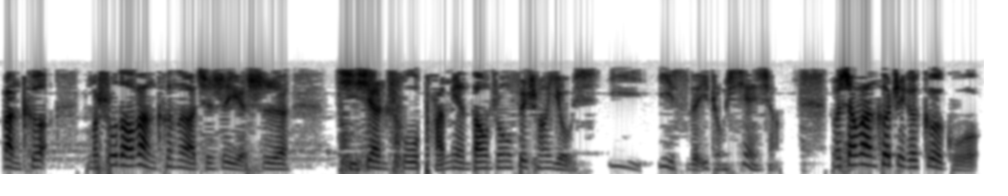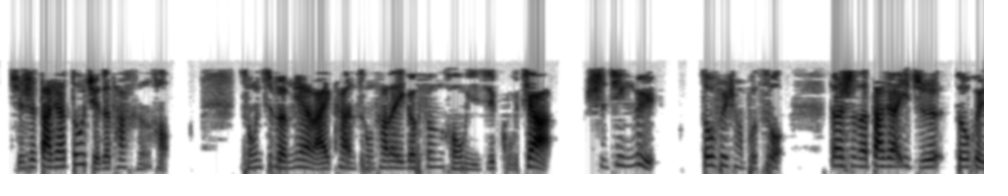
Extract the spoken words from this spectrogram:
万科，那么说到万科呢，其实也是体现出盘面当中非常有意意思的一种现象。那么像万科这个个股，其实大家都觉得它很好，从基本面来看，从它的一个分红以及股价市净率都非常不错。但是呢，大家一直都会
